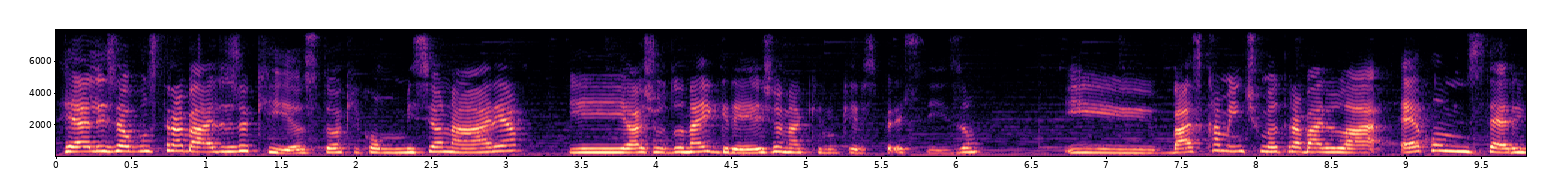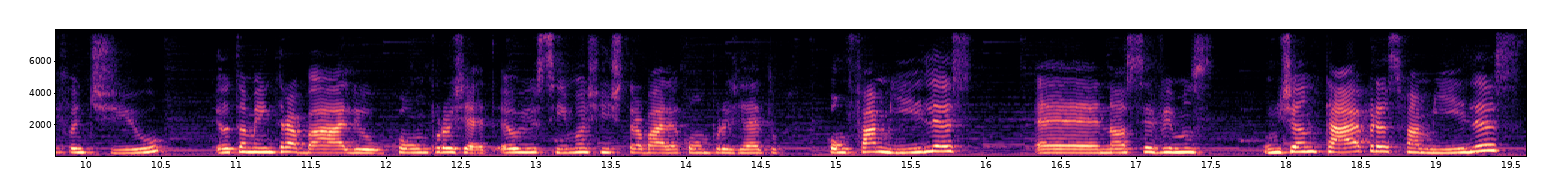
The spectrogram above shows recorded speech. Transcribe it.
realiza alguns trabalhos aqui. Eu estou aqui como missionária e ajudo na igreja, naquilo que eles precisam. E basicamente o meu trabalho lá é com o Ministério Infantil. Eu também trabalho com um projeto, eu e o Simo, a gente trabalha com um projeto com famílias. É, nós servimos um jantar para as famílias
